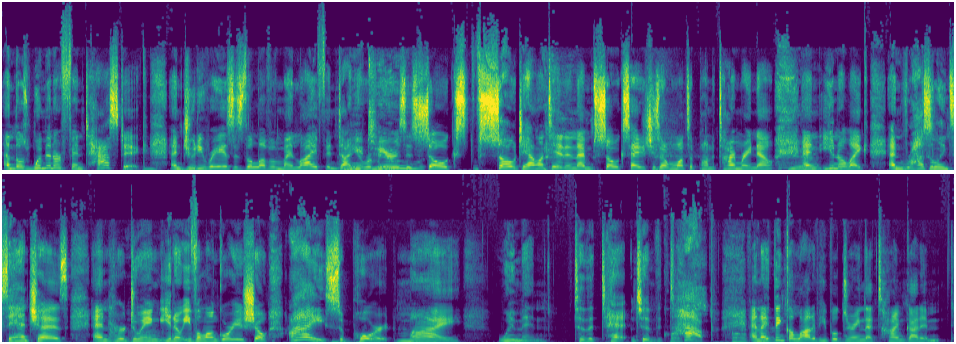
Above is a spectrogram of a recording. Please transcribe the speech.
and those women are fantastic, and Judy Reyes is the love of my life, and Dania Ramirez is so so talented, and I'm so excited she's on Once Upon a Time right now, and you know like and Roselyn Sanchez and her doing Uh-huh. you know Eva Longoria's show. I support my women to the te- to the top, Oh, and I think a lot of people during that time got it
